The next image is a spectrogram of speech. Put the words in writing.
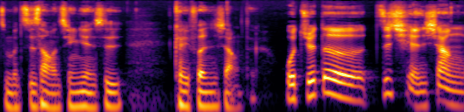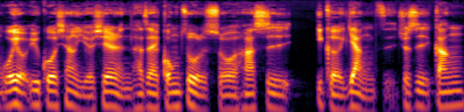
什么职场的经验是可以分享的？我觉得之前像我有遇过，像有些人他在工作的时候，他是一个样子，就是刚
